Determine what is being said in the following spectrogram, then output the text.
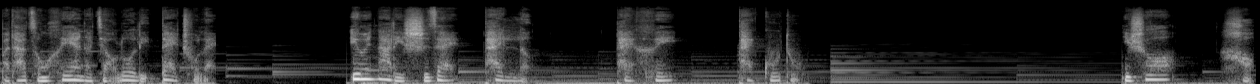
把他从黑暗的角落里带出来？因为那里实在太冷、太黑、太孤独。你说好，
